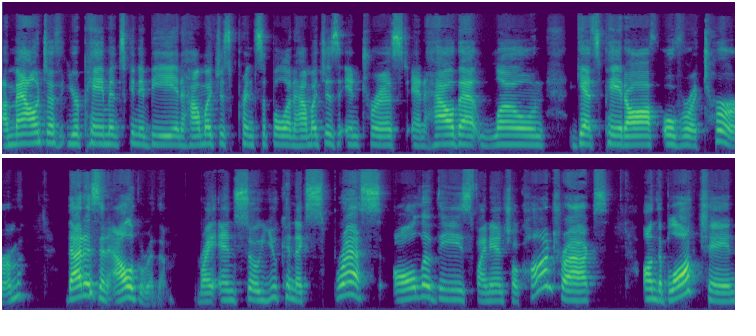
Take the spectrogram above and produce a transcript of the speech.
amount of your payments going to be and how much is principal and how much is interest and how that loan gets paid off over a term that is an algorithm right and so you can express all of these financial contracts on the blockchain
